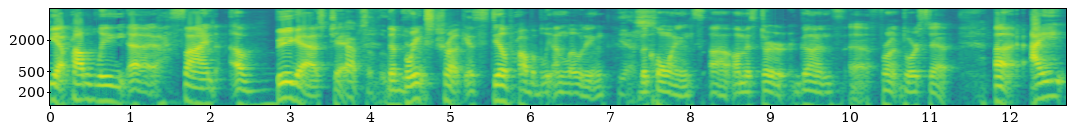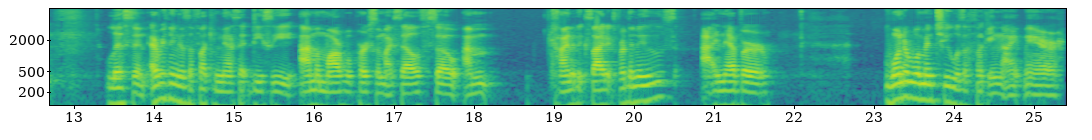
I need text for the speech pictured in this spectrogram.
yeah, probably uh, signed a big ass check. Absolutely. the Brinks truck is still probably unloading Yes. the coins uh, on Mister Gunn's uh, front doorstep. Uh, I listen. Everything is a fucking mess at DC. I'm a Marvel person myself, so I'm kind of excited for the news. I never. Wonder Woman 2 was a fucking nightmare.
